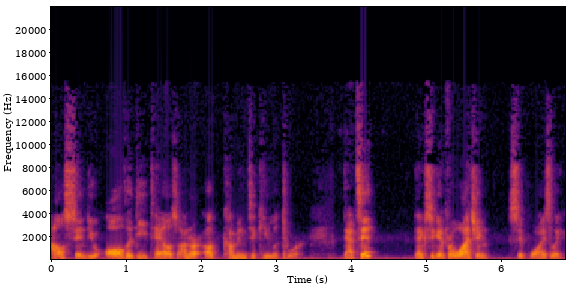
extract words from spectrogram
I'll send you all the details on our upcoming tequila tour. That's it. Thanks again for watching. Sip wisely.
